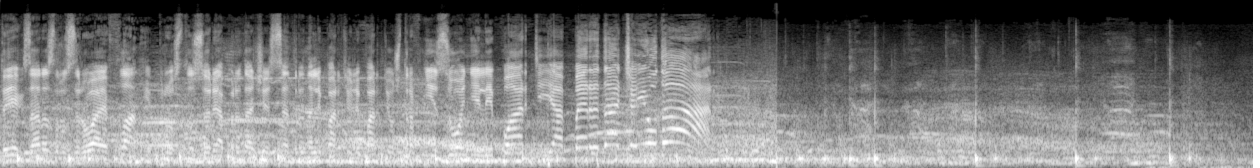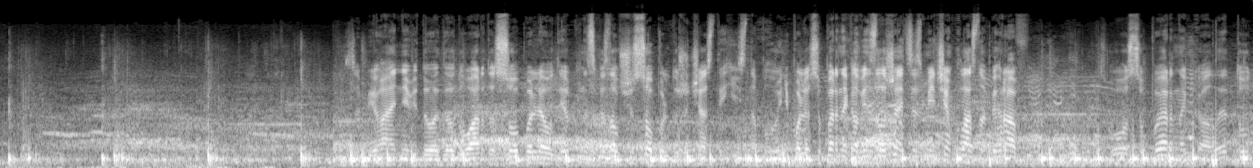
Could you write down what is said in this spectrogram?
Те, як зараз розриває фланги. Просто зоря передача з центру на Ліпартію. Ліпартію у штрафній зоні. Ліпартія. Передача і удар! Забігання від Едуарда Соболя. От я б не сказав, що Соболь дуже частий гість на половині поля суперника. Він залишається з м'ячем. Класно обіграв свого суперника, але тут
